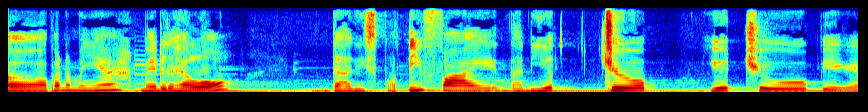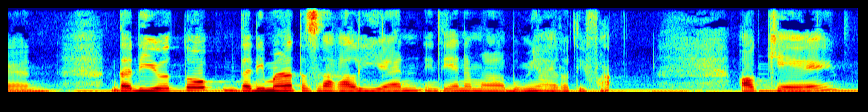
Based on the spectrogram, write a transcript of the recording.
uh, apa namanya Mother Hello. Entah di Spotify entah di YouTube YouTube ya kan? Entah di YouTube entah di mana terserah kalian. Intinya nama albumnya Aerotiva oke. okay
